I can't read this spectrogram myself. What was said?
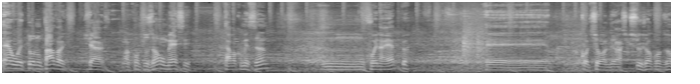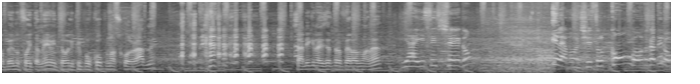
É, o Eto'o não estava, tinha uma contusão, o Messi estava começando, não foi na época. É, aconteceu, acho que surgiu uma contusão para ele, não foi também, então ele pipocou pro nosso Colorado, né? Sabia que nós ia atropelar os manãs. E aí vocês chegam e levam o título com um gol do Gabiru.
